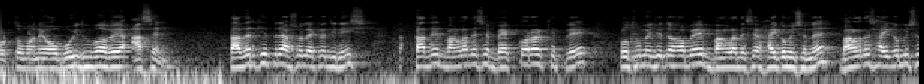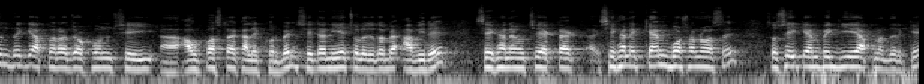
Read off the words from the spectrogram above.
বর্তমানে অবৈধভাবে আসেন তাদের ক্ষেত্রে আসলে একটা জিনিস তাদের বাংলাদেশে ব্যাক করার ক্ষেত্রে প্রথমে যেতে হবে বাংলাদেশের হাইকমিশনে বাংলাদেশ হাইকমিশন থেকে আপনারা যখন সেই আউটপাসটা কালেক্ট করবেন, সেটা নিয়ে চলে যেতে হবে আবিরে। সেখানে হচ্ছে একটা, সেখানে ক্যাম্প বসানো আছে। সো সেই ক্যাম্পে গিয়ে আপনাদেরকে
